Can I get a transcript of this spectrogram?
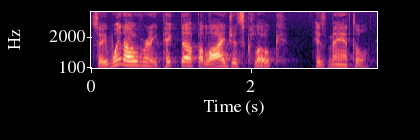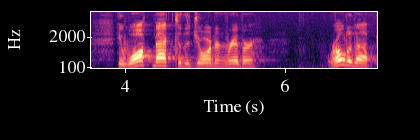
So he went over and he picked up Elijah's cloak, his mantle. He walked back to the Jordan River, rolled it up,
